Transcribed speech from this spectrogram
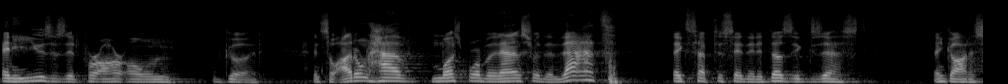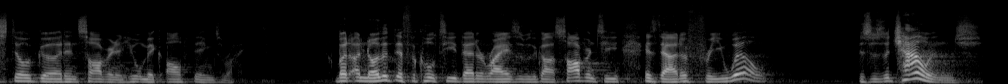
and He uses it for our own good. And so I don't have much more of an answer than that, except to say that it does exist and God is still good and sovereign, and He will make all things right. But another difficulty that arises with God's sovereignty is that of free will. This is a challenge.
